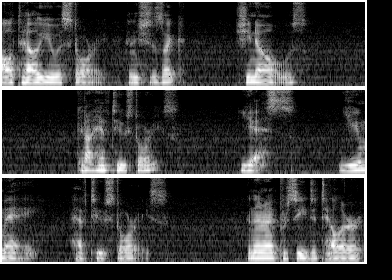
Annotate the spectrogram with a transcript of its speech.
I'll tell you a story. And she's like, she knows. Can I have two stories? Yes, you may have two stories. And then I proceed to tell her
